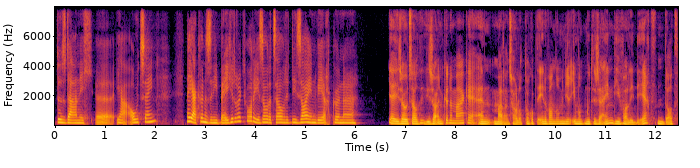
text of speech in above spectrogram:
dusdanig eh, ja, oud zijn. Nou ja, kunnen ze niet bijgedrukt worden. Je zou hetzelfde design weer kunnen... Ja, je zou hetzelfde design kunnen maken, en, maar dan zou er toch op de een of andere manier iemand moeten zijn die valideert dat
